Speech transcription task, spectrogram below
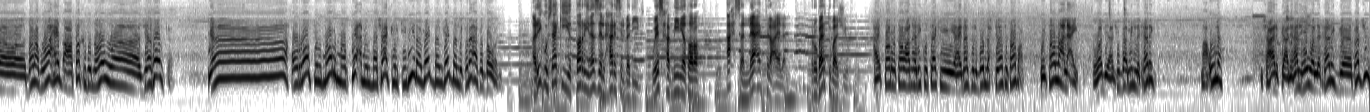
آه، ضرب واحد. أعتقد إن هو جافولكا يا حراس المرمى بتعمل مشاكل كبيرة جدا جدا لفرقها في الدورة دي. أريجو ساكي يضطر ينزل الحارس البديل. ويسحب مين يا ترى؟ أحسن لاعب في العالم روبرتو باجيو. هيضطر طبعا اريكو ساكي هينزل الجول الاحتياطي طبعا ويطلع لعيب. وادي هنشوف بقى مين اللي خارج. معقولة؟ مش عارف يعني هل هو اللي خارج آه، باجيو؟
